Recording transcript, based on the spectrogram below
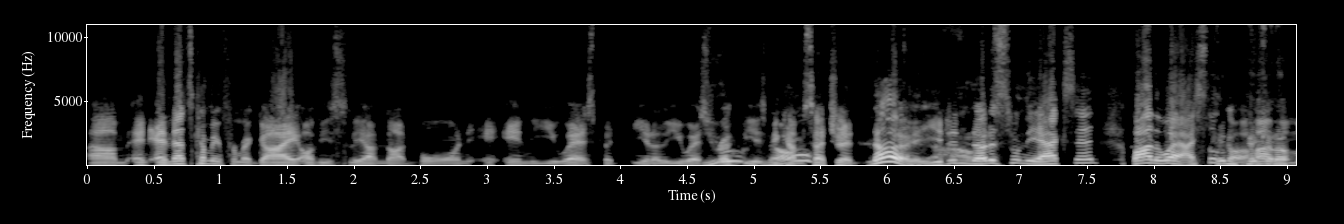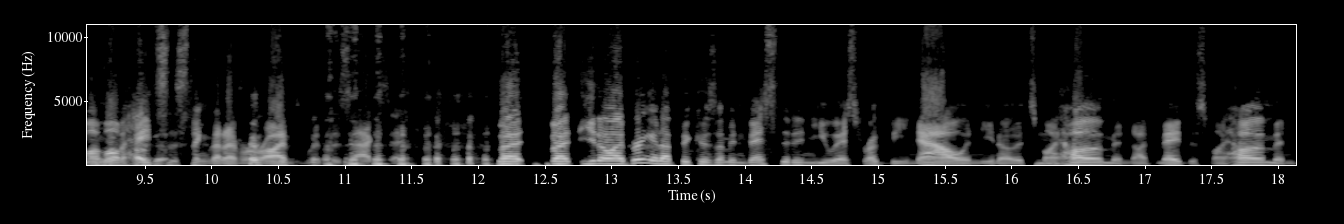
Um, and and that's coming from a guy. Obviously, I'm not born in, in the U.S., but you know, the U.S. You rugby has know? become such a no. You didn't notice from the accent. By the way, I still Couldn't go home. my mom hates this thing that I've arrived with this accent. but but you know, I bring it up because I'm invested in U.S. rugby now, and you know, it's my mm. home, and I've made this my home, and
